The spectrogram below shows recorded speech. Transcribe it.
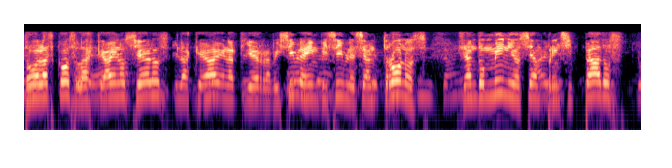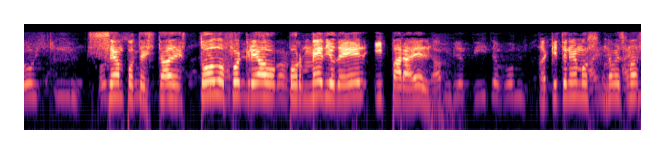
todas las cosas, las que hay en los cielos y las que hay en la tierra, visibles e invisibles, sean tronos, sean dominios, sean principados, sean potestades, todo fue creado por medio de él y para él. Aquí tenemos una vez más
